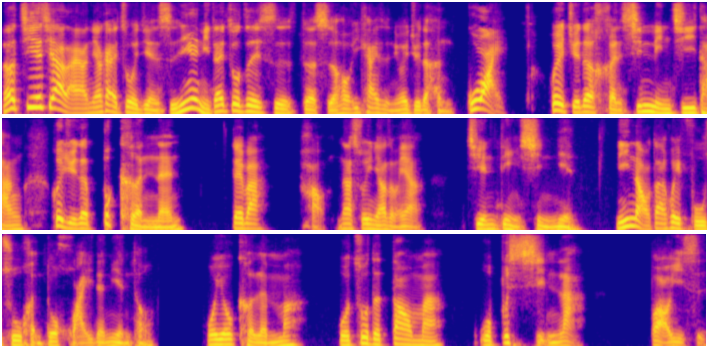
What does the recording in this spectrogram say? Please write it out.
然后接下来啊，你要开始做一件事，因为你在做这件事的时候，一开始你会觉得很怪，会觉得很心灵鸡汤，会觉得不可能，对吧？好，那所以你要怎么样？坚定信念，你脑袋会浮出很多怀疑的念头。我有可能吗？我做得到吗？我不行啦，不好意思。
